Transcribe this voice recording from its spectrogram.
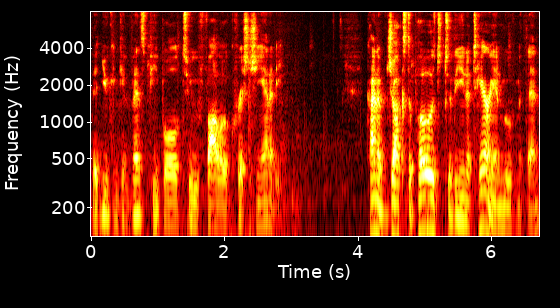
that you can convince people to follow Christianity kind of juxtaposed to the Unitarian movement then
